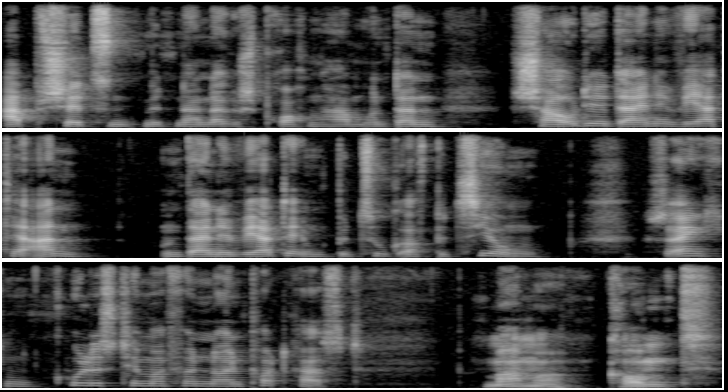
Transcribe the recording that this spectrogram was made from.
abschätzend miteinander gesprochen haben. Und dann schau dir deine Werte an und deine Werte in Bezug auf Beziehungen. Das ist eigentlich ein cooles Thema für einen neuen Podcast. Mama, kommt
